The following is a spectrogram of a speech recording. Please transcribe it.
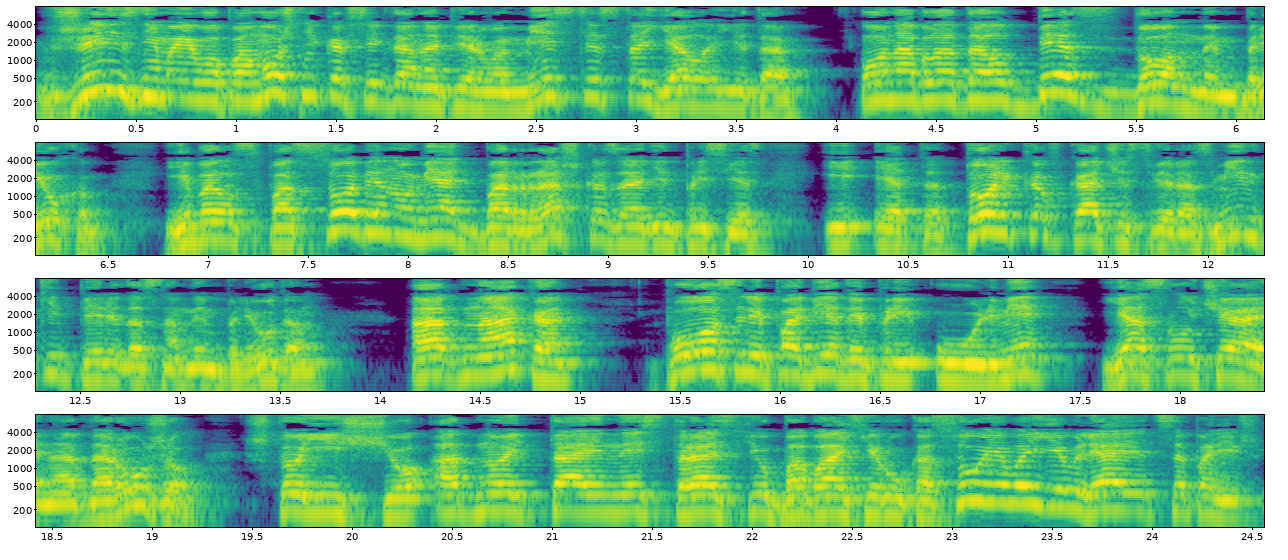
В жизни моего помощника всегда на первом месте стояла еда. Он обладал бездонным брюхом и был способен умять барашка за один присест, и это только в качестве разминки перед основным блюдом. Однако, после победы при Ульме я случайно обнаружил, что еще одной тайной страстью бабахи Рукосуева является Париж.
